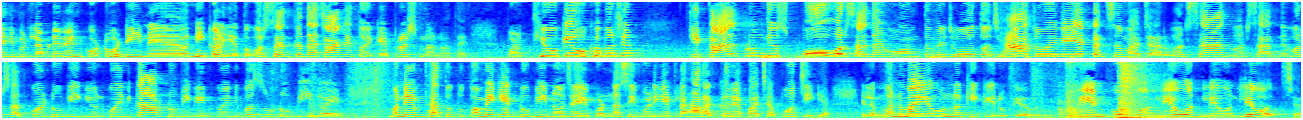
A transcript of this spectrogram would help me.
એની બદલે આપણે રેનકોટ ઓઢીને નીકળીએ. તો વરસાદ કદાચ આવે તોય કાંઈ પ્રશ્ન ન થાય. પણ થયું કેવું ખબર છે? કે કાલ પ્રમ દિવસ બહુ વરસાદ આવ્યો. આમ તમે જુઓ તો જ્યાં જોઈને એક જ સમાચાર, વરસાદ વરસાદ ને વરસાદ. કોઈ ડૂબી ગયું ને કોઈની કાર ડૂબી ગઈ કોઈની બસો ડૂબી ગઈ મને એમ થતું હતું કે અમે ક્યાંક ડૂબી ન જાય, પણ નસીબ વળી એટલા સારા ઘરે પાછા પહોંચી ગયા. એટલે મનમાં એવું નક્કી કર્યું કે રેનકોટ તો લેવો ને લેવો ને લેવો જ છે.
